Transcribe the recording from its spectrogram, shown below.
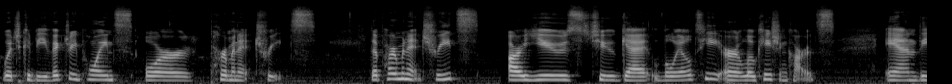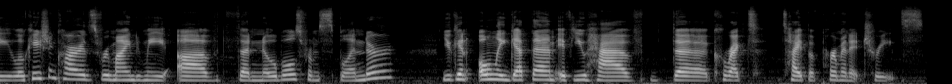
which could be victory points or permanent treats. The permanent treats are used to get loyalty or location cards. And the location cards remind me of the nobles from Splendor. You can only get them if you have the correct type of permanent treats.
